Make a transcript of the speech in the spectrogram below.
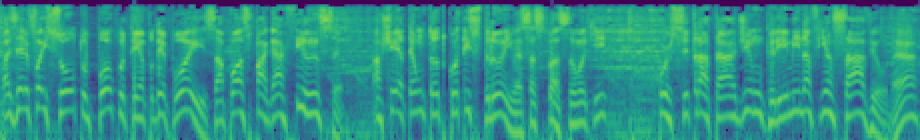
mas ele foi solto pouco tempo depois, após pagar fiança. Achei até um tanto quanto estranho essa situação aqui, por se tratar de um crime inafiançável, né?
